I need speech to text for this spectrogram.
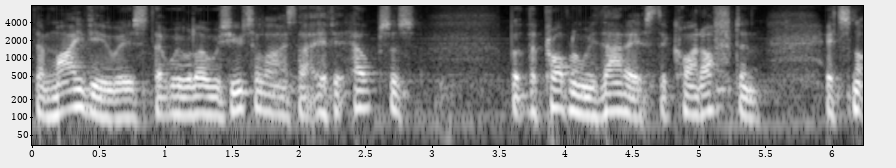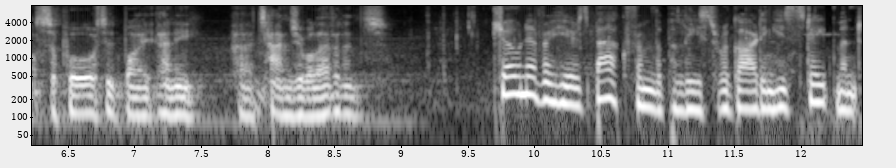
then my view is that we will always utilise that if it helps us. But the problem with that is that quite often it's not supported by any uh, tangible evidence. Joe never hears back from the police regarding his statement.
